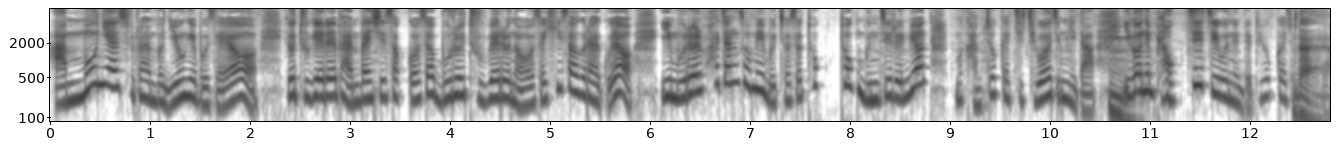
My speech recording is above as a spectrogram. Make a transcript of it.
암모니아수를 한번 이용해 보세요. 이거 두 개를 반반씩 섞어서 물을 두 배로 넣어서 희석을 하고요. 이 물을 화장솜에 묻혀서 톡톡 문지르면 뭐 감쪽같이 지워집니다. 음. 이거는 벽지 지우는데도 효과적이고요. 네.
